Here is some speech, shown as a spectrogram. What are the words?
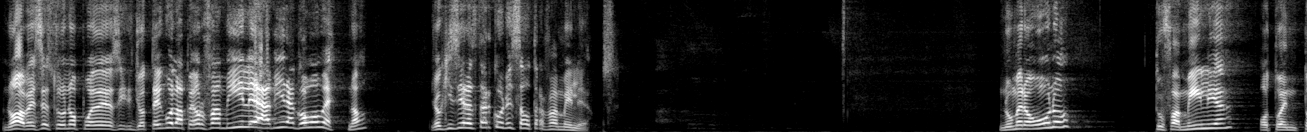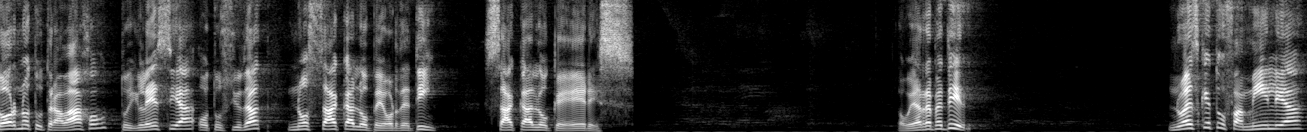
No, a veces uno puede decir, yo tengo la peor familia, mira cómo me... No, yo quisiera estar con esa otra familia. Número uno, tu familia o tu entorno, tu trabajo, tu iglesia o tu ciudad no saca lo peor de ti, saca lo que eres. Lo voy a repetir. No es que tu familia,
